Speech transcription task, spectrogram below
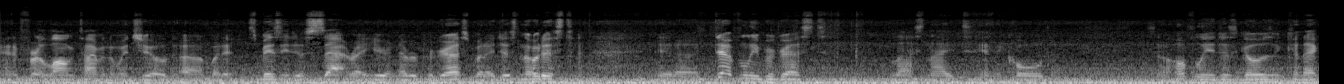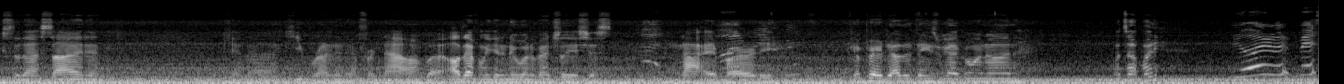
uh, for a long time in the windshield, um, but it's basically just sat right here and never progressed. But I just noticed it uh, definitely progressed last night in the cold. So hopefully it just goes and connects to that side and can uh, keep running it for now. But I'll definitely get a new one eventually. It's just not a priority compared to other things we got going on. What's up, buddy? You want to miss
